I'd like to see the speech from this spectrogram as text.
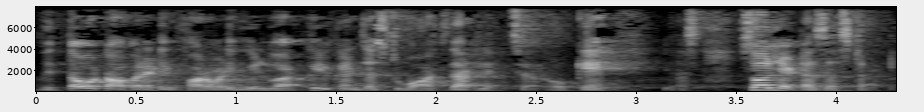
without operating forwarding will work, you can just watch that lecture. Okay. Yes. So let us start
